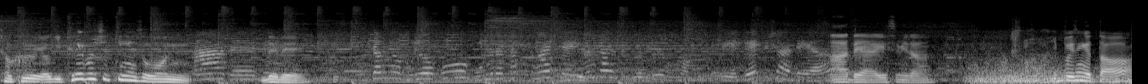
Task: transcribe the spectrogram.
저 그 여기 트래블 슈팅에서 온 아, 네. 네네 현장에서 무료 얘기해 주셔야 돼요. 아, 네, 알겠습니다. 아, 이쁘게 생겼다.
